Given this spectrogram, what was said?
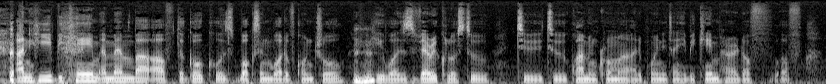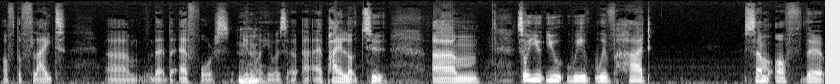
and he became a member of the Gold Coast Boxing Board of Control. Mhm. He was very close to to to Kwame Nkrumah at the point in time. He became head of of of the flight, um, the the Air Force. You Mhm. know, he was a, a a pilot too. Um, so you you we've we've had some of the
